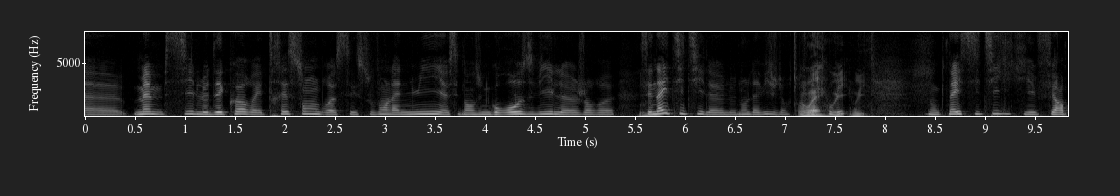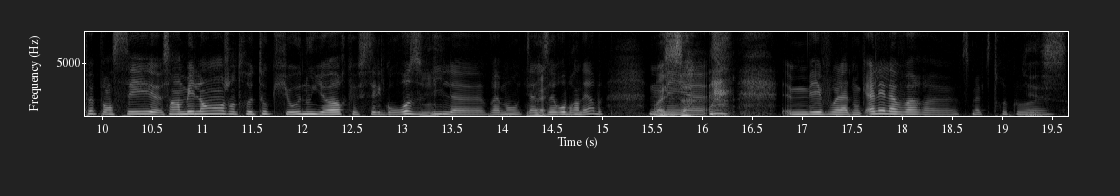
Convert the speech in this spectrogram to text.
Euh, même si le décor est très sombre, c'est souvent la nuit, c'est dans une grosse ville, genre euh, c'est Mhm. Night City, le, le nom de la ville, je dois retrouver- Ouais, oui, oui. Donc Night City qui fait un peu penser, euh, c'est un mélange entre Tokyo, New York, c'est les grosses Mhm. villes euh, vraiment où tu as Ouais. zéro brin d'herbe. Ouais, mais, c'est ça. euh, mais voilà, donc allez la voir, euh, c'est ma petite reco. Yes.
